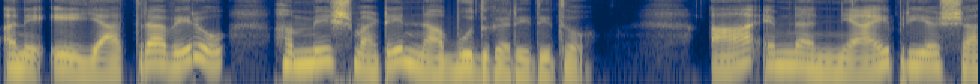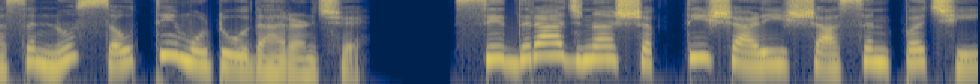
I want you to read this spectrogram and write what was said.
અને એ યાત્રાવેરો હંમેશ માટે નાબૂદ કરી દીધો. આ એમના ન્યાયપ્રિય શાસનનું સૌથી મોટું ઉદાહરણ છે. સિદ્ધરાજના શક્તિશાળી શાસન પછી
